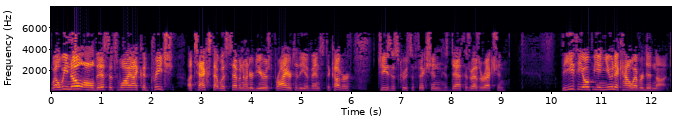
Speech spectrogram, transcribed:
Well, we know all this. It's why I could preach a text that was 700 years prior to the events to cover Jesus' crucifixion, his death, his resurrection. The Ethiopian eunuch, however, did not.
